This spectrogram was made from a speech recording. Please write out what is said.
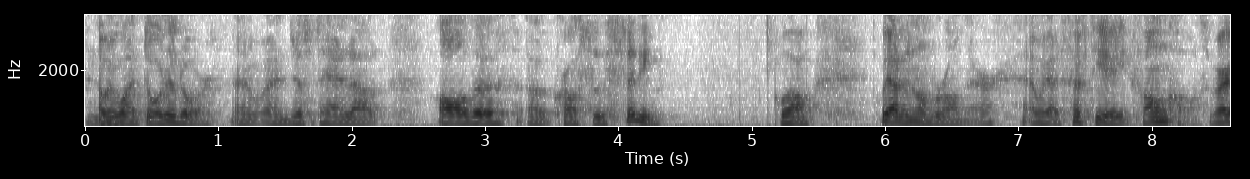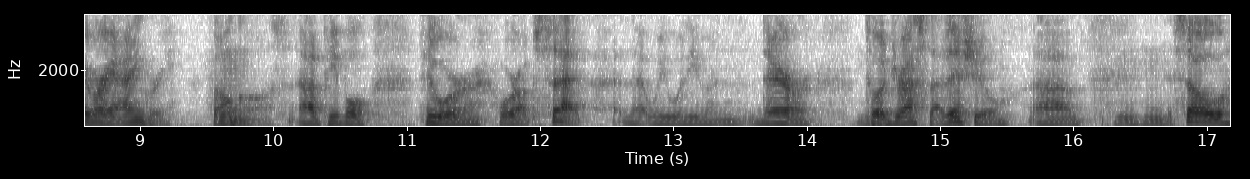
and we went door to door and, and just handed out all the, uh, across the city. Well, we had a number on there, and we had 58 phone calls, very, very angry phone calls. Uh, people who were, were upset that we would even dare to address that issue. Um, So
